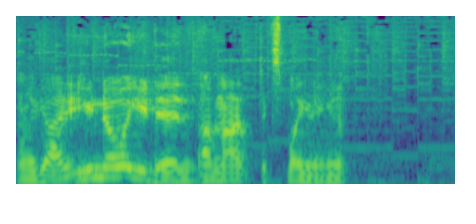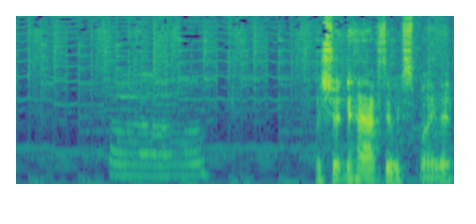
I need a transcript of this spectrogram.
Oh my god, you know what you did. I'm not explaining it. uh, I shouldn't have to explain it.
